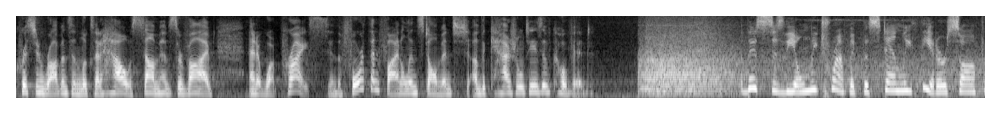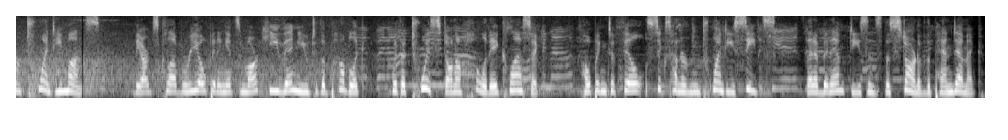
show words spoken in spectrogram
Kristen Robinson looks at how some have survived and at what price in the fourth and final installment of the casualties of COVID. This is the only traffic the Stanley Theatre saw for 20 months. The Arts Club reopening its marquee venue to the public with a twist on a holiday classic, hoping to fill 620 seats that have been empty since the start of the pandemic.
